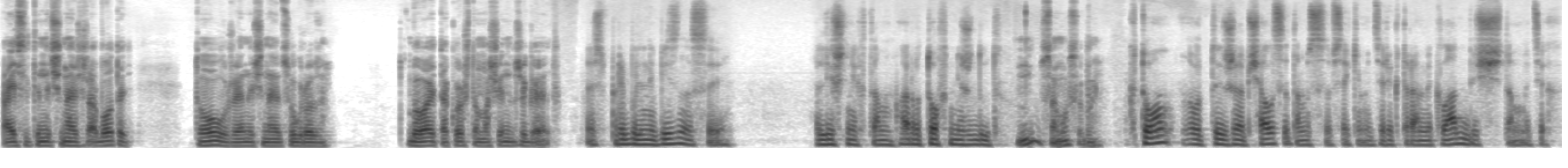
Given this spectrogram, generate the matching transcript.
А если ты начинаешь работать, то уже начинаются угрозы. Бывает такое, что машины сжигают. То есть прибыльный бизнес и лишних там ртов не ждут. Ну, само собой. Кто, вот ты же общался там со всякими директорами кладбищ, там этих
